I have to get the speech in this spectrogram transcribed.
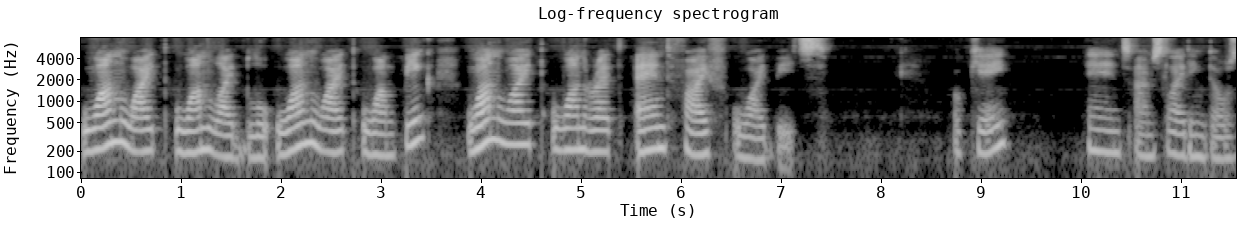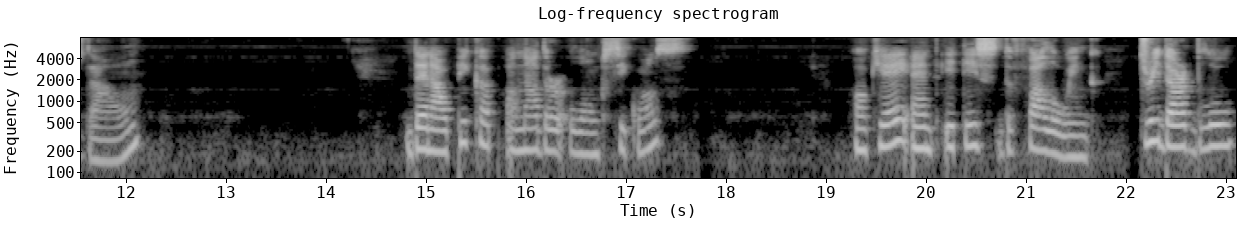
One white one light blue. One white one pink. One white one red and five white beads. Okay and I'm sliding those down. Then I'll pick up another long sequence. Okay and it is the following three dark blue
